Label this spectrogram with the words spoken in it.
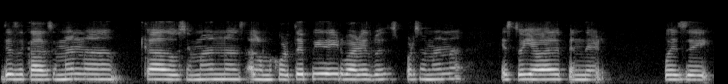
desde cada semana, cada dos semanas, a lo mejor te pide ir varias veces por semana, esto ya va a depender pues de,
